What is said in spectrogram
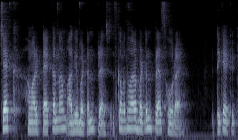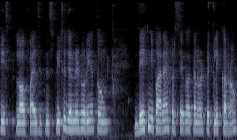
चेक हमारे टैग का नाम आगे बटन प्रेस इसका मतलब हमारा बटन प्रेस हो रहा है। ठीक है क्योंकि लॉग फाइल्स इतनी स्पीड से जनरेट हो रही हैं तो हम देख नहीं पा रहे हैं फिर से कन्वर्ट पे क्लिक कर रहा हूँ।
